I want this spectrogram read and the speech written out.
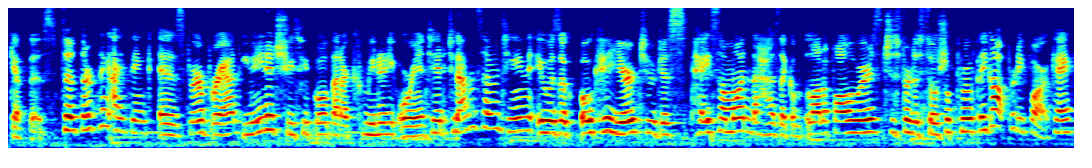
get this. So the third thing I think is for a brand, you need to choose people that are community oriented. 2017, it was an okay year to just pay someone that has like a lot of followers just for the social proof. They got pretty far, okay?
